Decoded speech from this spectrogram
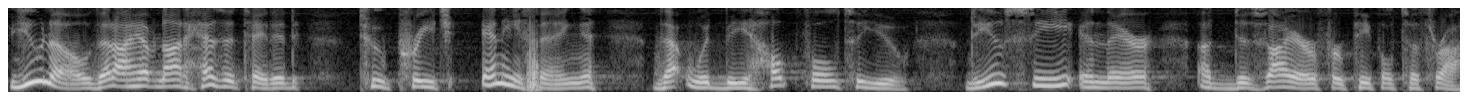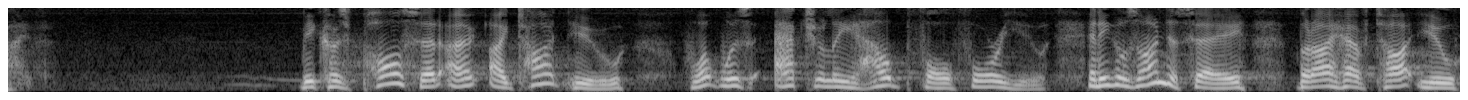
You know that I have not hesitated to preach anything that would be helpful to you. Do you see in there a desire for people to thrive? Because Paul said, I, I taught you what was actually helpful for you. And he goes on to say, But I have taught you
